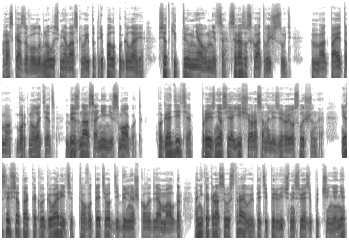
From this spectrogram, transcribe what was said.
Рассказывая, улыбнулась мне ласково и потрепала по голове. «Все-таки ты у меня умница, сразу схватываешь суть». «Вот поэтому», — буркнул отец, — «без нас они не смогут». «Погодите», — произнес я, еще раз анализируя услышанное. «Если все так, как вы говорите, то вот эти вот дебильные школы для Малдер, они как раз и выстраивают эти первичные связи подчинения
